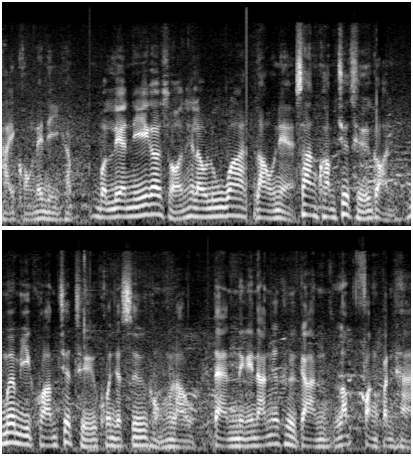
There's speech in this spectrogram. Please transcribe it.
ขายของได้ดีครับ บทเรียนนี้ก็สอนให้เรารู้ว่าเราเนี่ยสร้างความเชื่อถือก่อน เมื่อมีความเชื่อถือคนจะซื้อของเรา แต่หนึ่งในนั้นก็คือการรับฟังปัญหา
